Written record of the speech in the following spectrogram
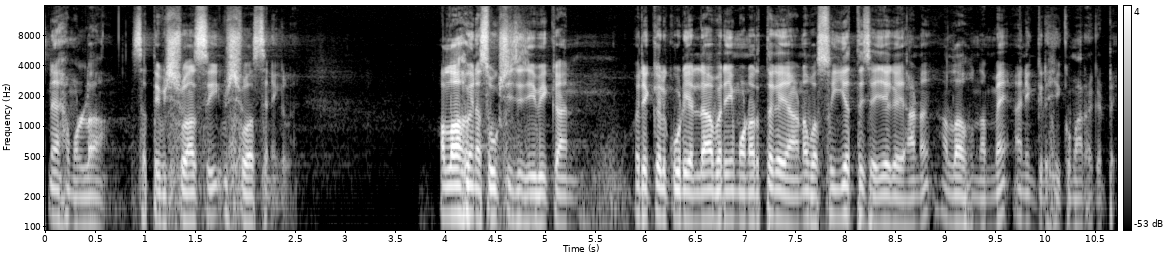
സ്നേഹമുള്ള സത്യവിശ്വാസി വിശ്വാസിനികൾ അള്ളാഹുവിനെ സൂക്ഷിച്ച് ജീവിക്കാൻ ഒരിക്കൽ കൂടി എല്ലാവരെയും ഉണർത്തുകയാണ് വസയ്യത്ത് ചെയ്യുകയാണ്. അള്ളാഹു നമ്മെ അനുഗ്രഹിക്കുമാറാകട്ടെ.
